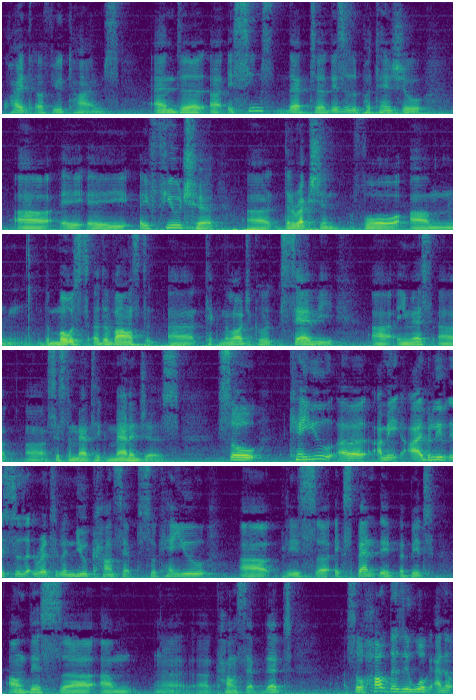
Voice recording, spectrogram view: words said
quite a few times and uh, uh, it seems that uh, this is a potential Uh, a, a, a future uh, direction for um, the most advanced uh, technological savvy uh, invest uh, systematic managers. So can you? I mean, I believe this is a relatively new concept. So can you please expand it a bit on this um, concept that? So how does it work, and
